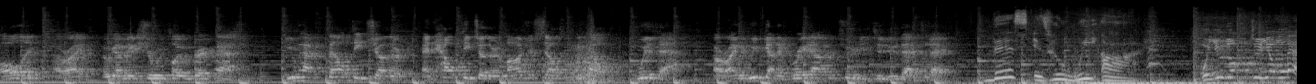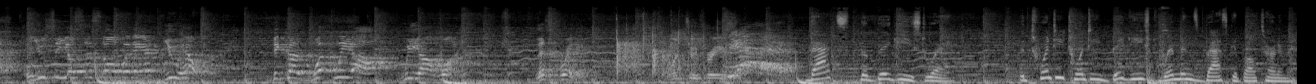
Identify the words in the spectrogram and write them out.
all in, all right? We gotta make sure we play with great passion. You have felt each other and helped each other and allowed yourselves to be helped with that, all right? We've got a great opportunity to do that today. This is who we are. When you look to your left and you see your sister over there, you help her. Because what we are, we are one. Let's bring it. One, two, three. Yeah! That's the Big East Way. The 2020 Big East Women's Basketball Tournament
